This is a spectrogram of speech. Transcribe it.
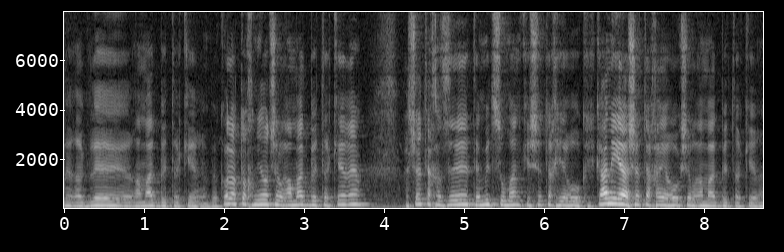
לרגלי רמת בית הכרם. וכל התוכניות של רמת בית הכרם, השטח הזה תמיד סומן כשטח ירוק. כאן יהיה השטח הירוק של רמת בית הכרם.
